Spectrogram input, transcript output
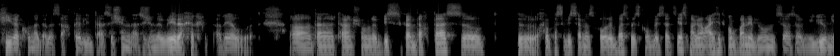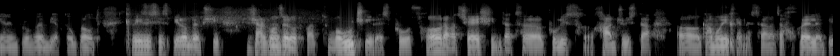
ქირა ქონდა გადასახდელი და ასე შემდეგ, ასე შემდეგ ვერ ახერხებდა რეალურად. აა თანამშრომლების გადახდას ხელფასების ანაზღაურებას, ეს კომპენსაციას, მაგრამ აი ესეთ კომპანიები, რომელიც ასე მილიონიანი ბრუნვები აქვს და უბრალოდ კრიზისის პირობებში ჟარგონზე რო თქვა, მოუჭირეს ფულს, ხო, რაღაც შეეშინდათ ფულის ხარჯვის და გამოიყენეს რაღაცა ხრელები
